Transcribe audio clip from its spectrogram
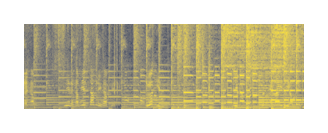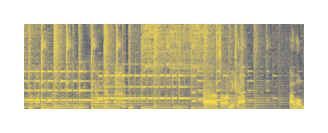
นี่แหละครับ นี่แหละครับเฮ็ดซ้ำนี่ครับนี่เหลือกินนี่ครับมันแค่ไร่เดียวนี่ทั้งหมดนี่ครับจับนะอ่าสวัสดีครับอ่าผม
